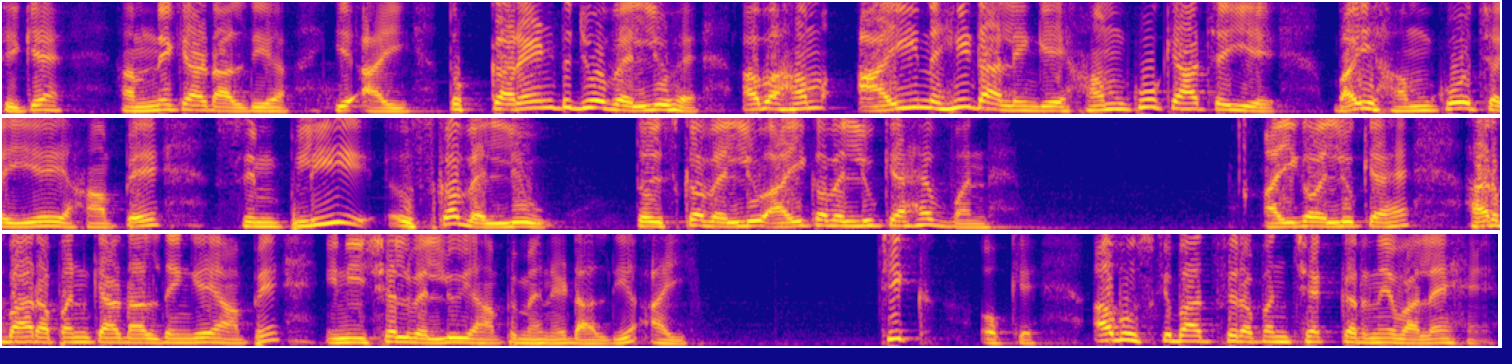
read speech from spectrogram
ठीक है? हमने क्या डाल दिया? ये आई तो करंट जो वैल्यू है, अब हम आई नहीं डालेंगे। हमको क्या चाहिए? भाई, हमको चाहिए यहाँ पे सिंपली उसका वैल्यू तो इसका वैल्यू आई का वैल्यू क्या है? वन है। आई का वैल्यू क्या है? हर बार अपन क्या डाल देंगे यहाँ पे? इनिशियल वैल्यू यहाँ पे मैंने डाल दिया आई ठीक? ओके अब उसके बाद फिर अपन चेक करने वाले हैं।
